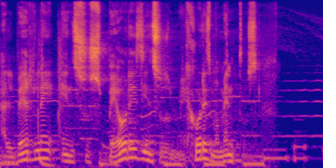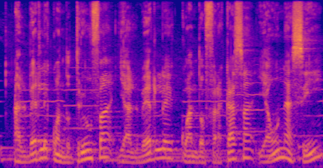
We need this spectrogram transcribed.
al verle en sus peores y en sus mejores momentos, al verle cuando triunfa y al verle cuando fracasa y aún así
